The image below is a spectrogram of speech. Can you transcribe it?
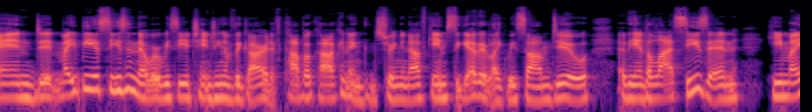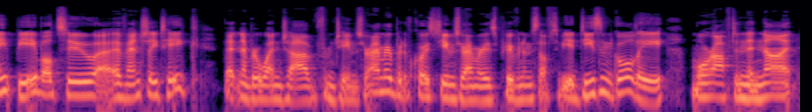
And it might be a season though where we see a changing of the guard. If Kaapo Kahkonen can string enough games together like we saw him do at the end of last season, he might be able to uh, eventually take that number one job from James Reimer. But of course, James Reimer has proven himself to be a decent goalie more often than not.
